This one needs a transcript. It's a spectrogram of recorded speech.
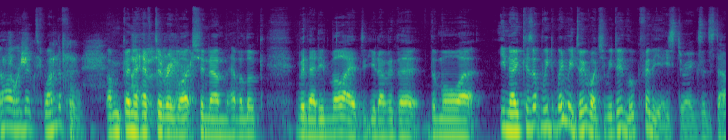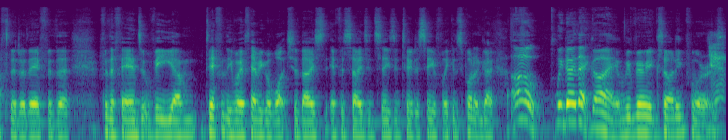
Oh, that's wonderful. But, uh, I'm gonna have to rewatch and um have a look with that in mind. You know, with the the more you know, because we, when we do watch it, we do look for the Easter eggs and stuff that are there for the for the fans. It will be um, definitely worth having a watch of those episodes in season two to see if we can spot it and go, oh, we know that guy. It'll be very exciting for us. Yeah.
